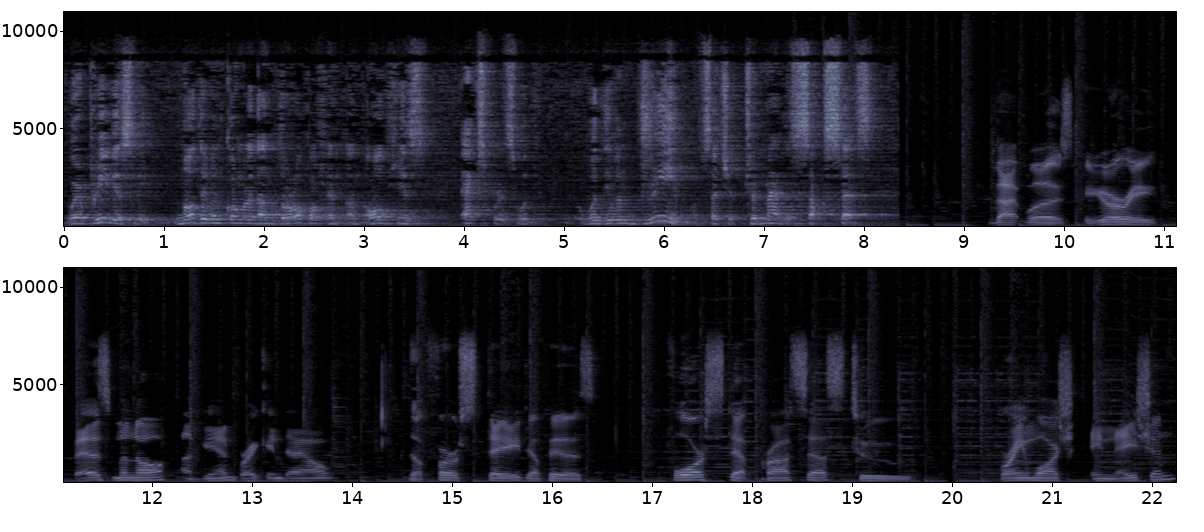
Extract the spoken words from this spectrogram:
where previously not even Comrade Andropov and, and all his experts would, would even dream of such a tremendous success. That was Yuri Bezmenov, again breaking down the first stage of his four step process to brainwash a nation.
